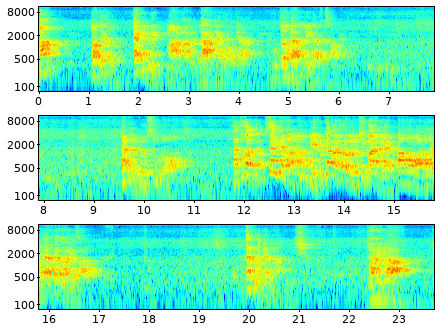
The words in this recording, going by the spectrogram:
ဟာဟုတ်တယ်အဲ့ဒီလူမှားထားတယ်လာချက်တော့ပြတာခုသုံးတာလေးတာဆောက်တယ်အဲ့ဒါလူစုတော့အတူစိတ်ထဲမှာအခုပြေလူကြမှာတော့တို့ချိသွားတယ်အောင်းပါတော့လည်းအဲ့ပြတ်လာရဲ့စားအဲ့လိုပြတ်လာရှိ ဒါတွေကတ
